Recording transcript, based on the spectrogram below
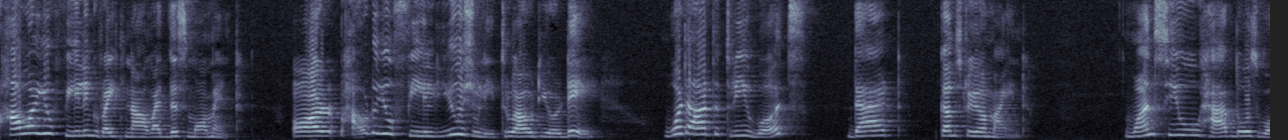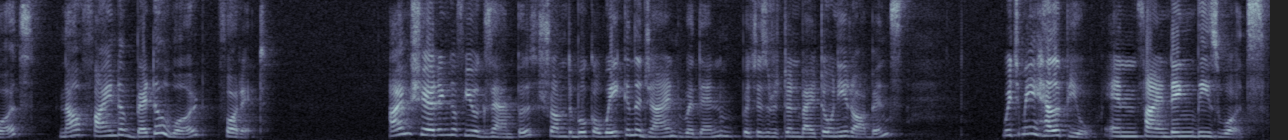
how are you feeling right now at this moment? Or how do you feel usually throughout your day? What are the three words that comes to your mind? Once you have those words, now find a better word for it. I'm sharing a few examples from the book Awaken the Giant Within, which is written by Tony Robbins, which may help you in finding these words.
